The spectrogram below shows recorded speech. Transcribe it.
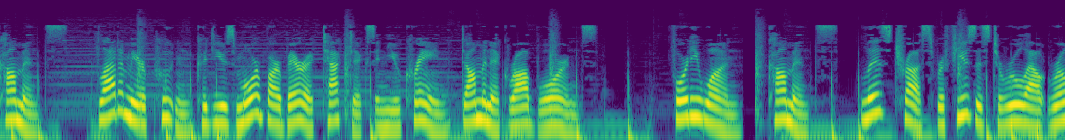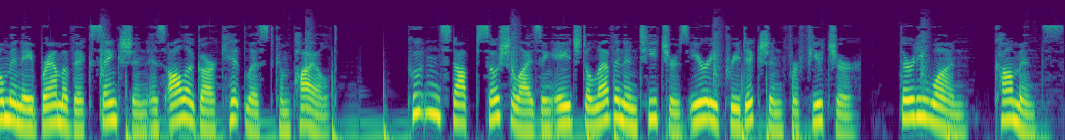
Comments. Vladimir Putin could use more barbaric tactics in Ukraine, Dominic Raab warns. 41. Comments. Liz Truss refuses to rule out Roman Abramovich sanction as oligarch hit list compiled. Putin stopped socializing aged 11 and teachers eerie prediction for future. 31. Comments.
